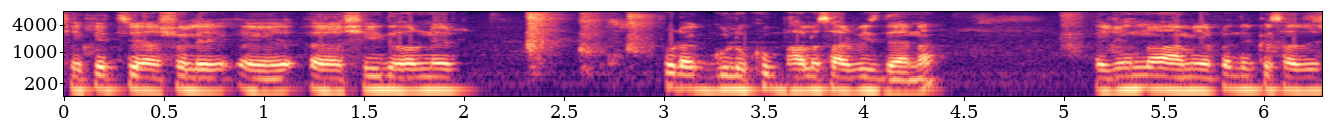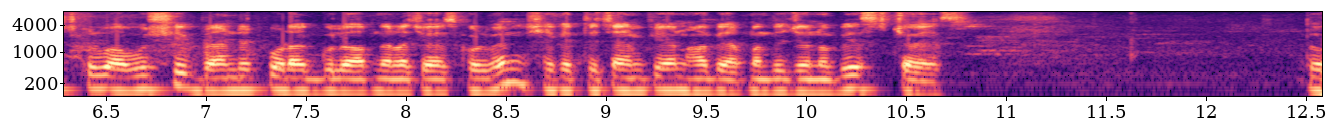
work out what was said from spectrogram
সেক্ষেত্রে আসলে সেই ধরনের প্রোডাক্টগুলো খুব ভালো সার্ভিস দেয় না। এই জন্য আমি আপনাদেরকে সাজেস্ট করব, অবশ্যই ব্র্যান্ডেড প্রোডাক্টগুলো আপনারা চয়েস করবেন। সেক্ষেত্রে চ্যাম্পিয়ন হবে আপনাদের জন্য বেস্ট চয়েস তো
